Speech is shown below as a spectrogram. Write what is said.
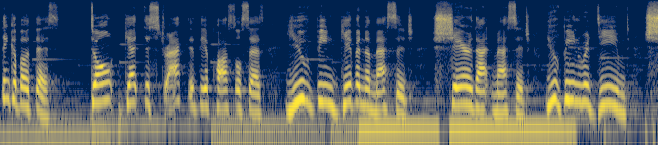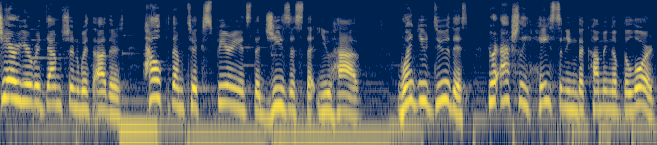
Think about this. Don't get distracted, the apostle says. You've been given a message. Share that message. You've been redeemed. Share your redemption with others. Help them to experience the Jesus that you have. When you do this, you're actually hastening the coming of the Lord.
